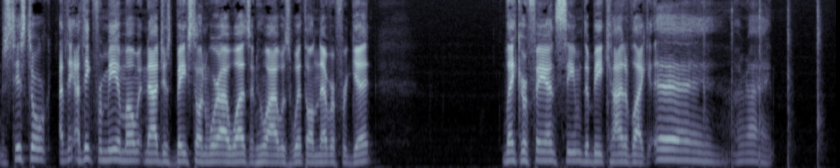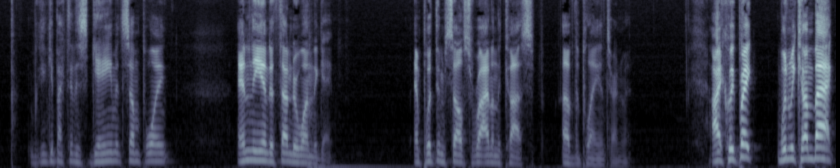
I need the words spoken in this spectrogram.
just historic. I think. I think for me, a moment now, just based on where I was and who I was with, I'll never forget. Laker fans seem to be kind of like, eh, all right, we can get back to this game at some point. And in the end, the Thunder won the game and put themselves right on the cusp of the play-in tournament. All right, quick break. When we come back,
